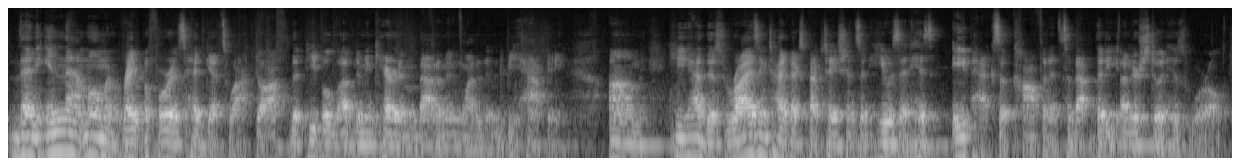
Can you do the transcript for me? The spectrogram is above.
than in that moment right before his head gets whacked off that people loved him and cared him about him and wanted him to be happy. Um, he had this rising tide of expectations and he was at his apex of confidence about that he understood his world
